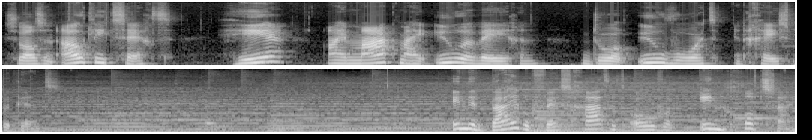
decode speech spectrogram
Zoals een oud lied zegt: Heer, hij maak mij uw wegen door uw woord en geest bekend. In dit Bijbelvers gaat het over in God zijn.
